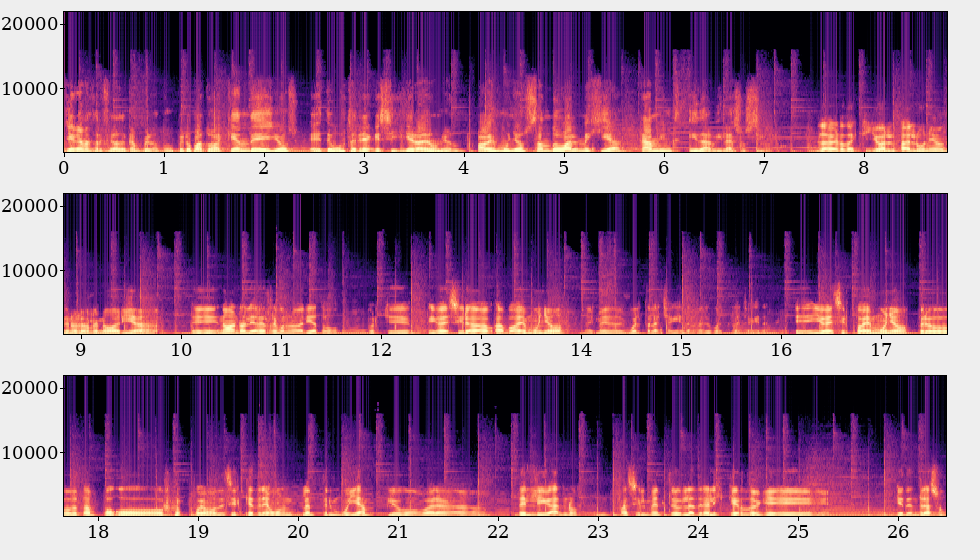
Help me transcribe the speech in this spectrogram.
llegan hasta el final del campeonato. Pero Pato, ¿a quién de ellos eh, te gustaría que siguieran en Unión? Pavés Muñoz, Sandoval, Mejía, Cummings y Dávila, esos cinco. La verdad es que yo al, único que no le renovaría, eh, no, en realidad le renovaría todo. Porque iba a decir a, a Pavés Muñoz, me, doy vuelta la chaqueta, me doy vuelta la chaqueta. iba a decir Pavés Muñoz, pero tampoco podemos decir que tenemos un plantel muy amplio como para desligarnos fácilmente de un lateral izquierdo que que tendrá sus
